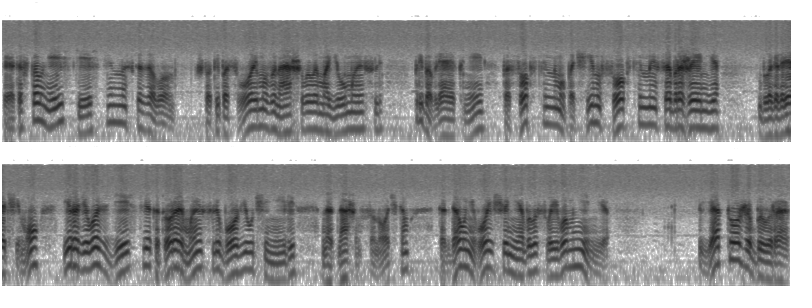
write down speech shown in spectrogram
«Это вполне естественно», — сказал он, — «что ты по-своему вынашивала мою мысль, прибавляя к ней по собственному почину собственные соображения, благодаря чему и родилось действие, которое мы с любовью учинили над нашим сыночком, когда у него еще не было своего мнения. Я тоже был рад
